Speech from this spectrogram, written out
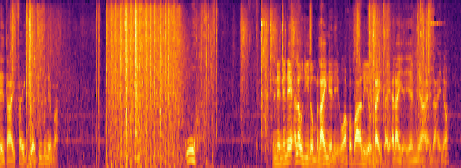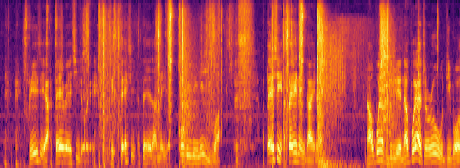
တယ်တာကြီး 5k က2မိနစ်မှာအိုးနည်းနည်းနည်းနည်းအဲ့လောက်ကြီးတော့မလိုက်နဲ့လေဟိုကပပလေးတော့လိုက်တာကြီးအဲ့လိုက်ရရမ်းများတယ်တာကြီးနော် ပေးစရာအသေးပဲရှိတော့တယ်အသေးရှိအသေးတာနေတော့ကော်ပီလေးလေးယူอ่ะအသေးရှိအသေးနေတာကြီးနော်နောက်ပွဲကဘယ်သူလဲနောက်ပွဲကကျွန်တော်တို့ဒီပေါ့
